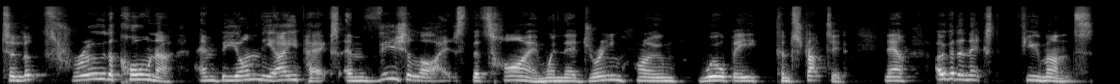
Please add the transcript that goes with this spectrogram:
to look through the corner and beyond the apex and visualize the time when their dream home will be constructed. Now, over the next few months,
